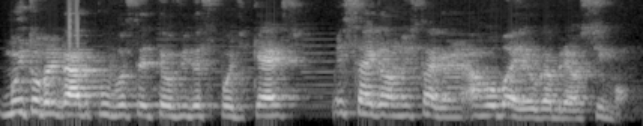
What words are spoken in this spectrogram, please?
Muito obrigado por você ter ouvido esse podcast. Me segue lá no Instagram, arroba eu, Gabriel Simon.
